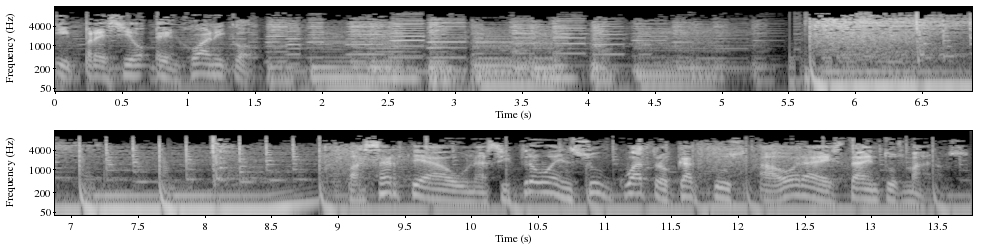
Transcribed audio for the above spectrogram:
y precio en Juanico. Pasarte a una Citroën Sub 4 Cactus ahora está en tus manos.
